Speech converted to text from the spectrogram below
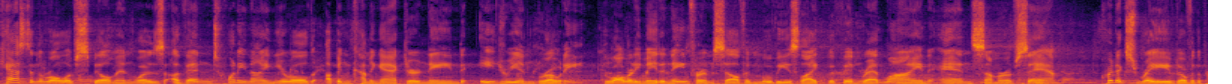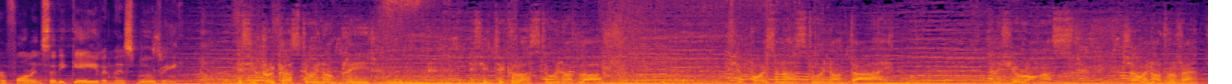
Cast in the role of Szpilman was a then 29 year old up and coming actor named Adrien Brody, who already made a name for himself in movies like The Thin Red Line and Summer of Sam. Critics raved over the performance that he gave in this movie. If you prick us, do we not bleed? If you tickle us, do we not laugh? If you poison us, do we not die? And if you wrong us, shall we not revenge?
